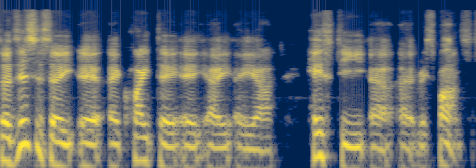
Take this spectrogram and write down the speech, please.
So this is a, a, a quite a, a, a hasty response.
